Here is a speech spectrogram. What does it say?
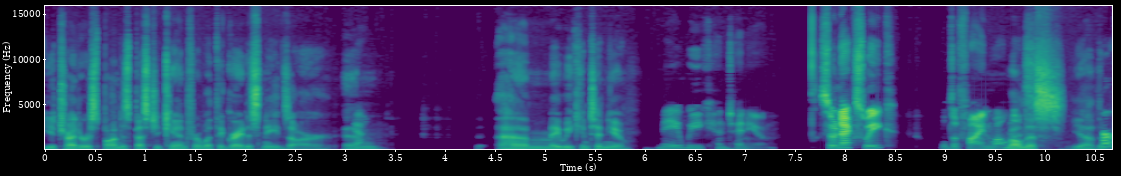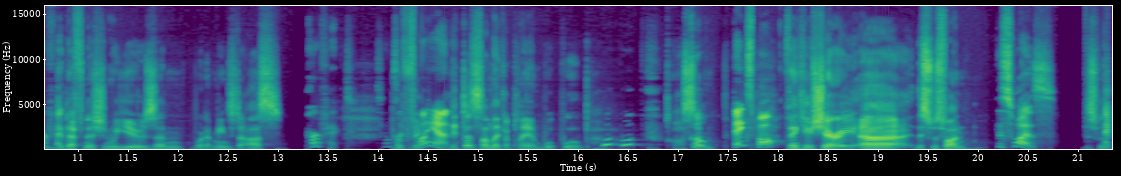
you try to respond as best you can for what the greatest needs are Yeah. and um may we continue May we continue. So next week we'll define wellness. wellness yeah the, the definition we use and what it means to us Perfect. Sounds perfect like a plan. it does sound like a plan whoop whoop Whoop, whoop. awesome Cool. Thanks, Paul. thank you sherry uh this was fun This was. this was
